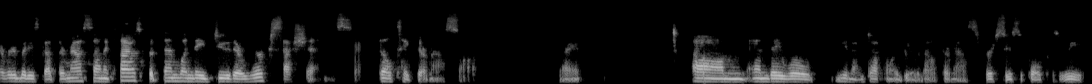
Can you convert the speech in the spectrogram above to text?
everybody's got their masks on in class but then when they do their work sessions they'll take their masks off right? Um, and they will you know definitely be without their masks for Seussical because we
